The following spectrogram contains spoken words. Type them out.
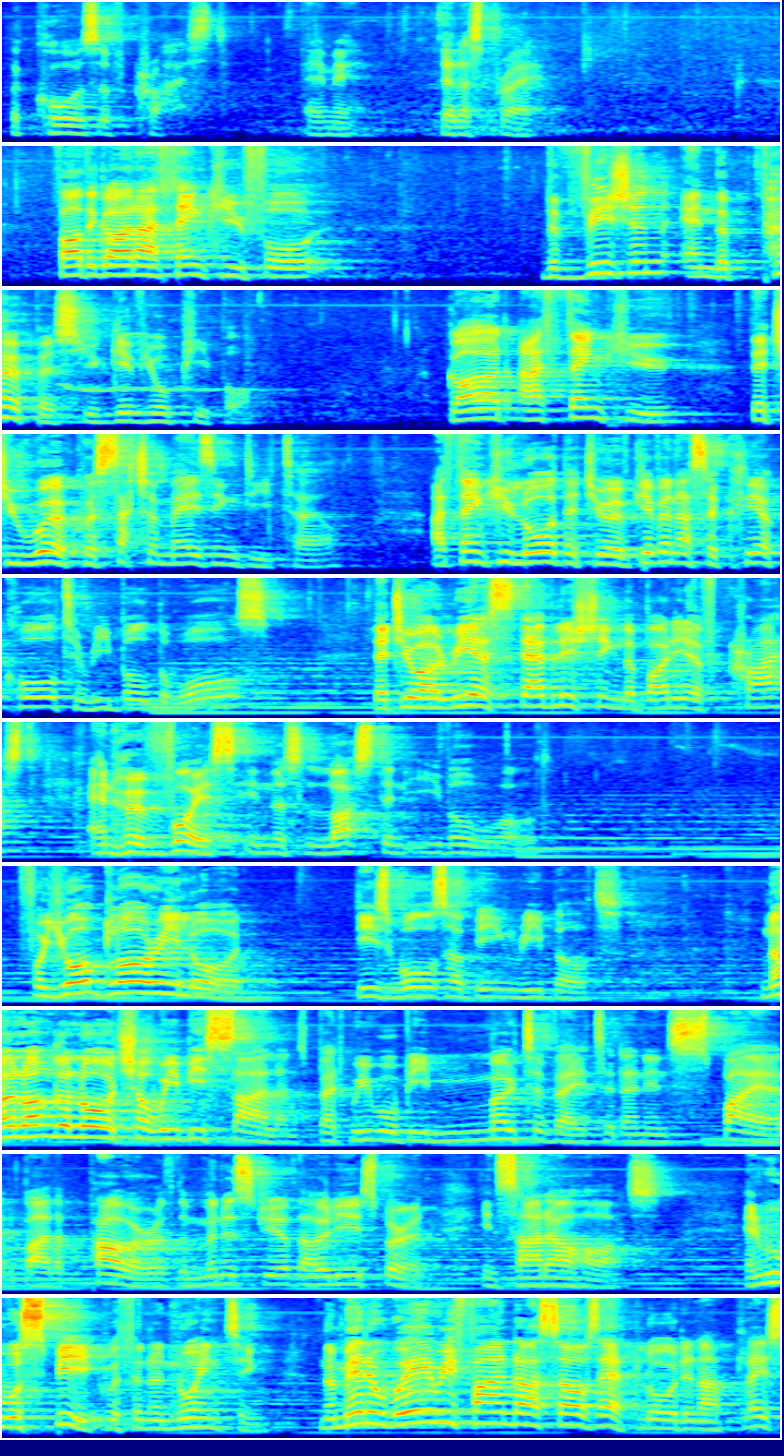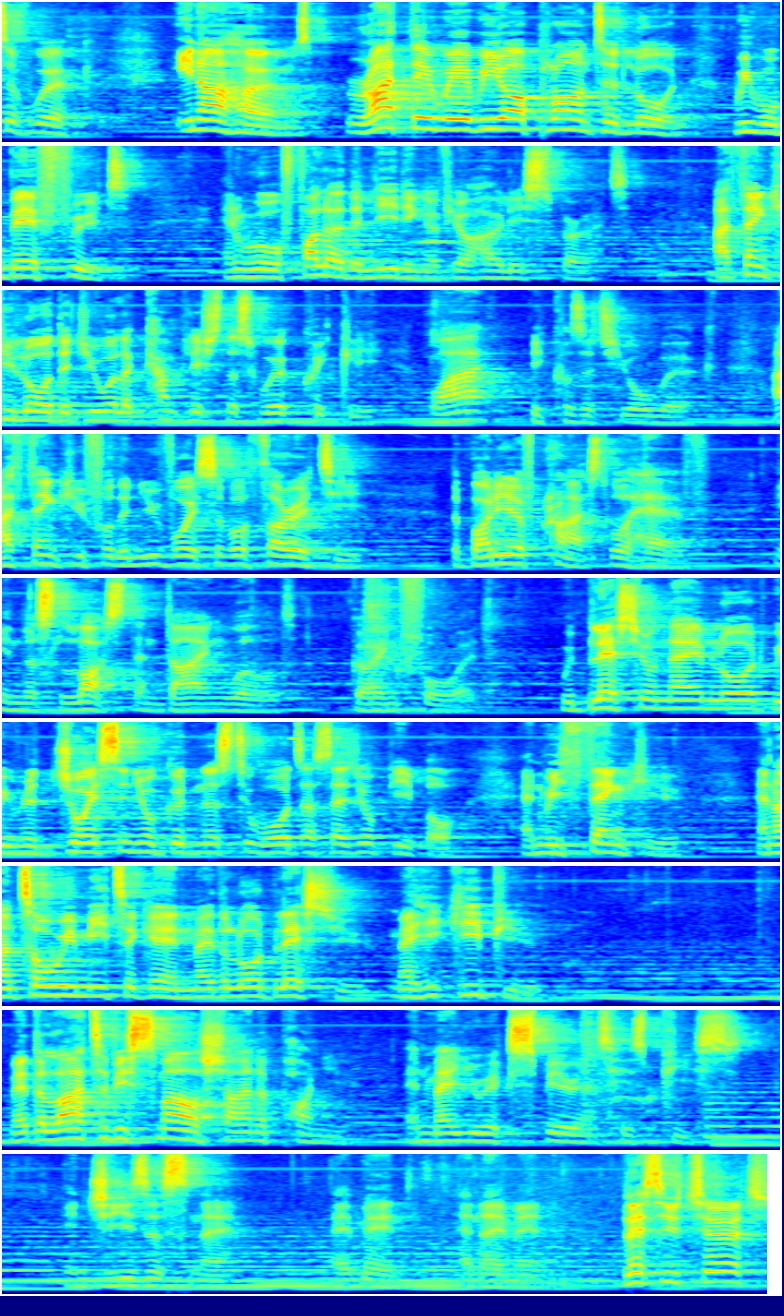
the cause of Christ. Amen. Let us pray. Father God, I thank you for the vision and the purpose you give your people. God, I thank you that you work with such amazing detail. I thank you, Lord, that you have given us a clear call to rebuild the walls, that you are re-establishing the body of Christ and her voice in this lost and evil world. For your glory, Lord, these walls are being rebuilt. No longer, Lord, shall we be silent, but we will be motivated and inspired by the power of the ministry of the Holy Spirit inside our hearts. And we will speak with an anointing, no matter where we find ourselves at, Lord, in our place of work, in our homes, right there where we are planted, Lord, we will bear fruit and we will follow the leading of your Holy Spirit. I thank you, Lord, that you will accomplish this work quickly. Why? Because it's your work. I thank you for the new voice of authority the body of Christ will have in this lost and dying world going forward. We bless your name, Lord. We rejoice in your goodness towards us as your people, and we thank you. And until we meet again, may the Lord bless you. May he keep you. May the light of his smile shine upon you, and may you experience his peace. In Jesus' name, amen and amen. Bless you, church.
